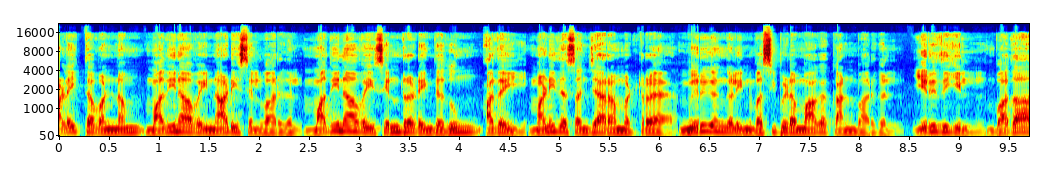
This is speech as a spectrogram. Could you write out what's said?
அழைத்த வண்ணம் மதினாவை நாடி செல்வார்கள். மதினாவை சென்றடைந்ததும் அதை மனித சஞ்சாரமற்ற மிருகங்களின் வசிப்பிடமாக காண்பார்கள். இறுதியில் வதா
